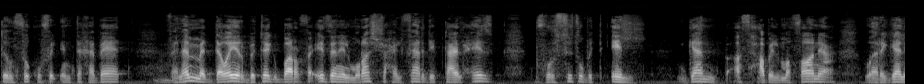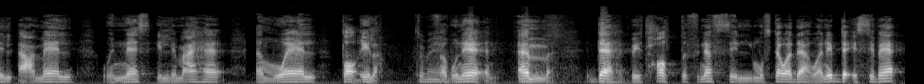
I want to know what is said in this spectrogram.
تنفقه في الانتخابات. فلما الدوائر بتكبر فاذا المرشح الفردي بتاع الحزب فرصته بتقل. جنب أصحاب المصانع ورجال الأعمال والناس اللي معاها أموال طائلة. تمام. فبناء أما ده بيتحط في نفس المستوى ده وهنبدأ السباق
